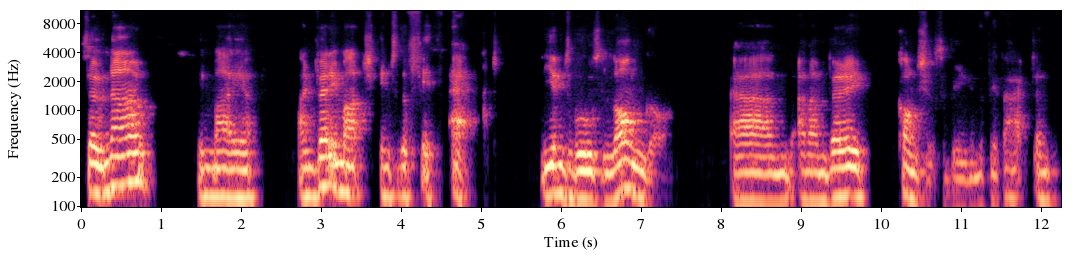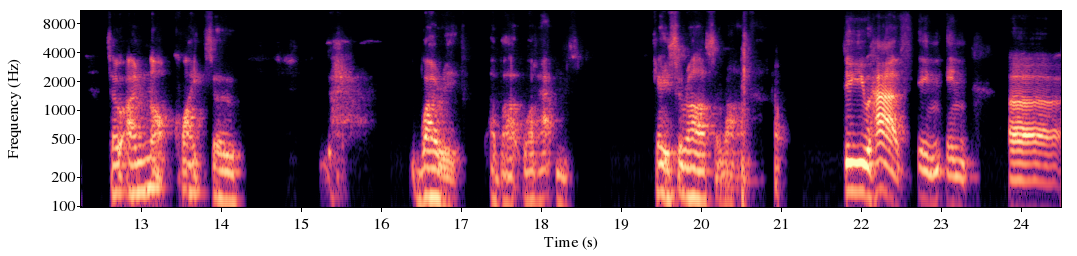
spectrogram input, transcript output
so now, in my, uh, I'm very much into the fifth act the interval's longer. And, and I'm very conscious of being in the fifth act. And so I'm not quite so worried about what happens. Que sera, sera. Do you have in, in, uh,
